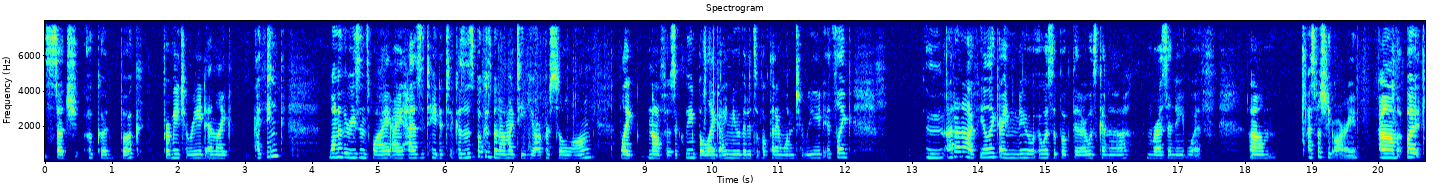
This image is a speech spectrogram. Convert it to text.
such a good book for me to read. And like, I think one of the reasons why I hesitated to, because this book has been on my TBR for so long, like not physically, but like I knew that it's a book that I wanted to read. It's like I don't know, I feel like I knew it was a book that I was gonna resonate with, um, especially Ari. Um, but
